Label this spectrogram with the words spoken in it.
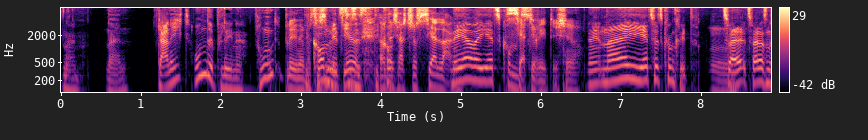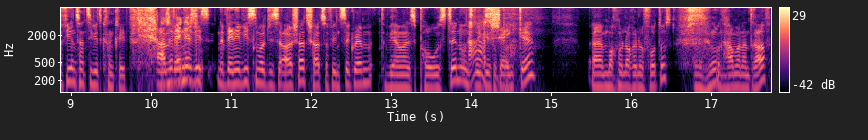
Nein. Nein. Gar nicht? Hundepläne. Hundepläne? Was kommen ist mit jetzt dir? dieses- die Ja, kommen- das hast du schon sehr lange. Naja, aber jetzt kommt sehr theoretisch, ja. Nein, nein, jetzt wird es konkret. Zwei- 2024 wird konkret. Also Also wenn, wenn ihr wenn ihr wissen wollt, wie es ausschaut, schaut auf Instagram. Da werden wir es posten. Unsere Ah, super. Äh, machen wir nachher noch Fotos und haben wir dann drauf.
